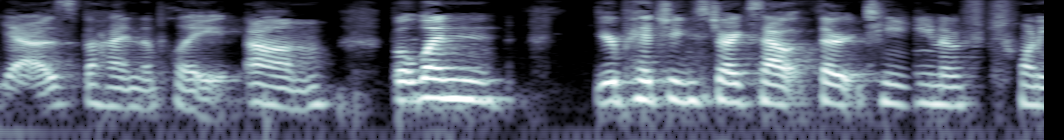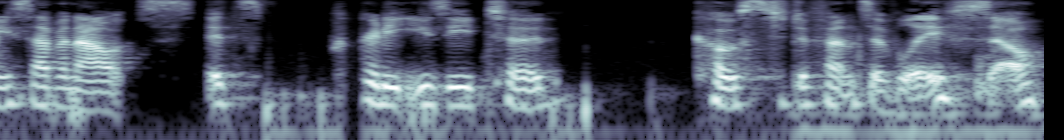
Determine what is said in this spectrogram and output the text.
Yaz behind the plate. Um, but when your pitching strikes out 13 of 27 outs, it's pretty easy to coast defensively. So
